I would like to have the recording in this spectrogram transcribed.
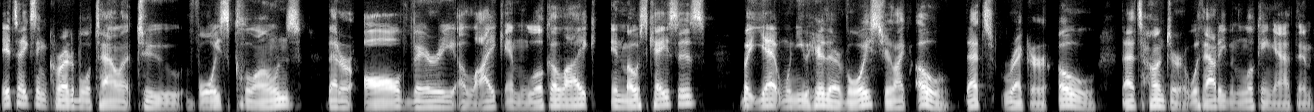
It takes incredible talent to voice clones that are all very alike and look alike in most cases. But yet, when you hear their voice, you're like, oh, that's Wrecker. Oh, that's Hunter without even looking at them.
